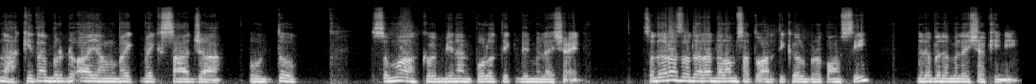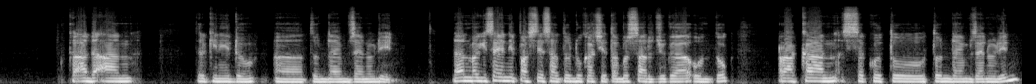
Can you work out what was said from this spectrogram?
Nah, kita berdoa yang baik-baik saja untuk semua kepemimpinan politik di Malaysia ini. Saudara-saudara dalam satu artikel berkongsi daripada Malaysia kini, keadaan terkini uh, Tundaim Zainuddin. Dan bagi saya ini pasti satu duka cita besar juga untuk rakan sekutu Tundaim Zainuddin,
